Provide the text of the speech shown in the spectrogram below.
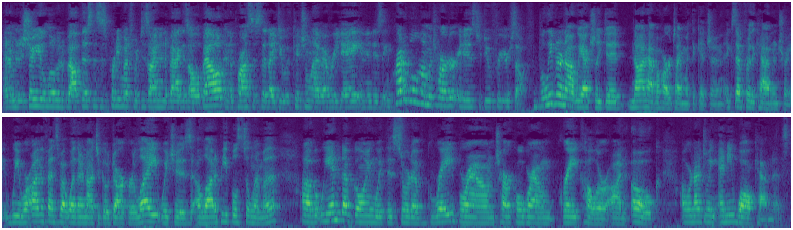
And I'm going to show you a little bit about this. This is pretty much what Design in a Bag is all about and the process that I do with Kitchen Lab every day. And it is incredible how much harder it is to do for yourself. Believe it or not, we actually did not have a hard time with the kitchen, except for the cabinetry. We were on the fence about whether or not to go dark or light, which is a lot of people's dilemma. Uh, but we ended up going with this sort of gray brown, charcoal brown gray color on oak. Uh, we're not doing any wall cabinets.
